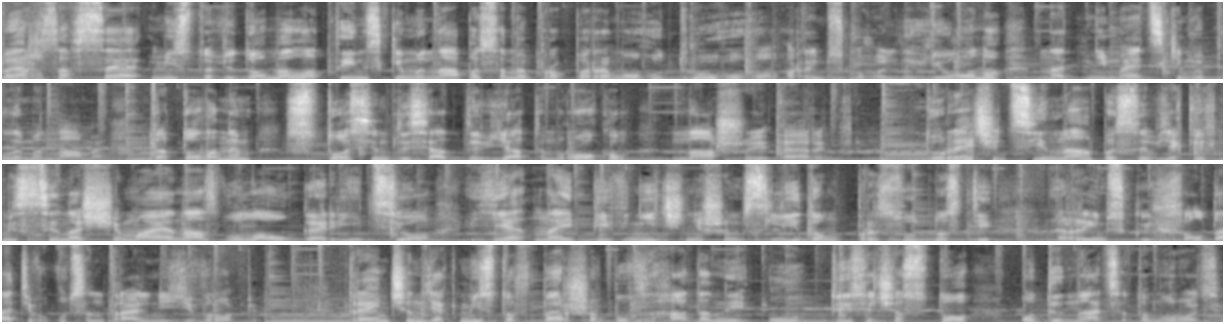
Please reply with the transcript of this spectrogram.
Перш за все, місто відоме латинськими написами про перемогу другого римського легіону над німецькими племенами, датованим 179 роком нашої ери. До речі, ці написи, в яких місцина ще має назву Лаугаріціо, є найпівнічнішим слідом присутності римських солдатів у Центральній Європі. Тренчин як місто вперше був згаданий у 1111 році,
